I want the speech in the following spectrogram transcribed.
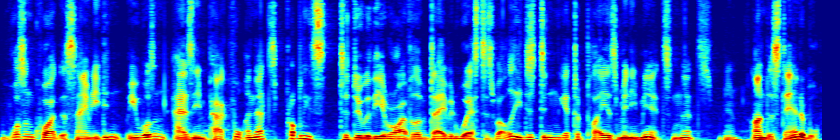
wasn't quite the same. He didn't. He wasn't as impactful, and that's probably to do with the arrival of David West as well. He just didn't get to play as many minutes, and that's you know, understandable.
